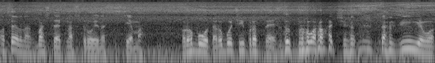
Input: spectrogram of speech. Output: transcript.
Оце в нас, бачите, як настроєна система. Робота, робочий процес. Тут проворачуємо, там віємо.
